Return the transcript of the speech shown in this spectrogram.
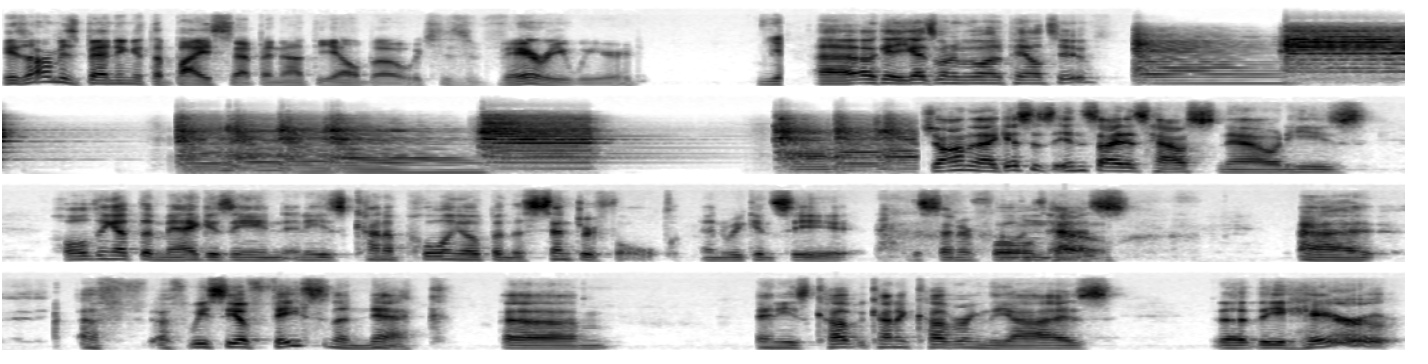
his arm is bending at the bicep and not the elbow, which is very weird. Uh, okay, you guys want to move on to panel two? John, I guess, is inside his house now, and he's holding up the magazine, and he's kind of pulling open the centerfold, and we can see the centerfold Oh, no. has. Uh, a f- a- we see a face and a neck, um, and he's co- kind of covering the eyes. Uh, the hair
